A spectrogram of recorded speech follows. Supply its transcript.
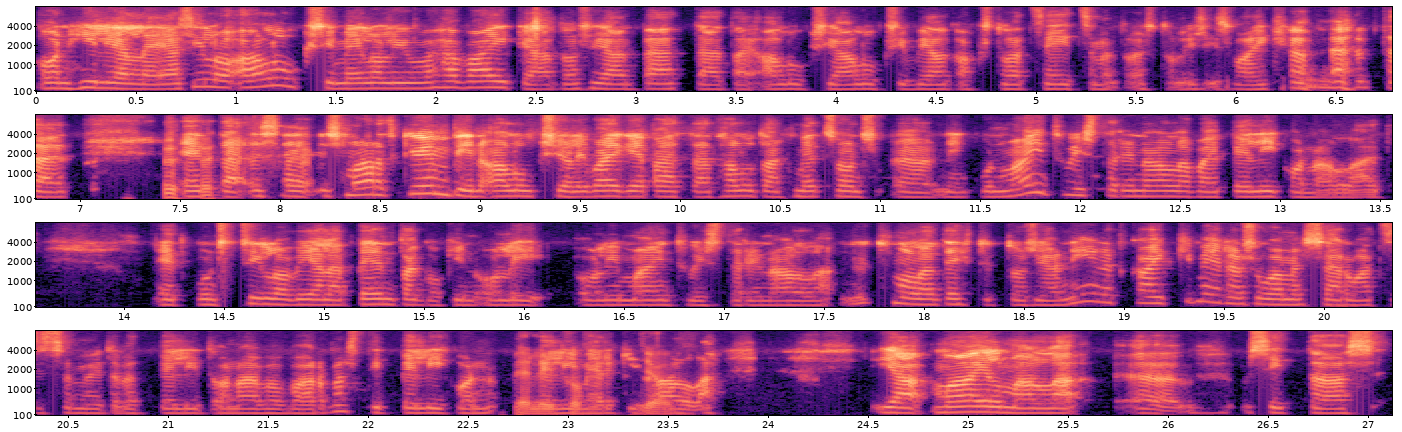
on hiljalle, ja silloin aluksi meillä oli vähän vaikeaa tosiaan päättää, tai aluksi aluksi vielä 2017 oli siis vaikea mm. päättää, että, että se Smart 10 aluksi oli vaikea päättää, että halutaanko Metson äh, niin kuin Mind Twisterin alla vai pelikon alla, että et kun silloin vielä Pentagokin oli, oli Mind Twisterin alla. Nyt me ollaan tehty tosiaan niin, että kaikki meidän Suomessa ja Ruotsissa myytävät pelit on aivan varmasti Pelikon Peliko, pelimerkin joo. alla. Ja maailmalla äh, sitten taas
